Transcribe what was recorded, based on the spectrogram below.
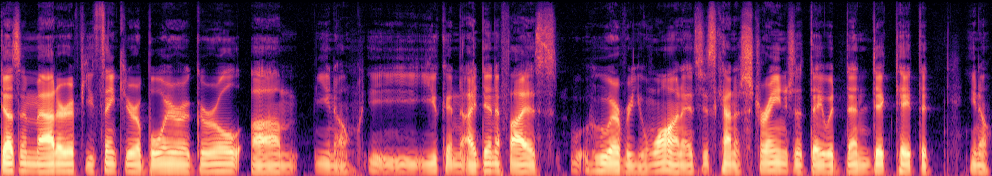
doesn't matter if you think you're a boy or a girl. Um, you know, y- you can identify as whoever you want. It's just kind of strange that they would then dictate that, you know,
